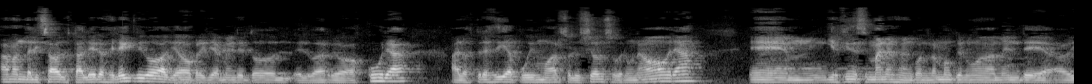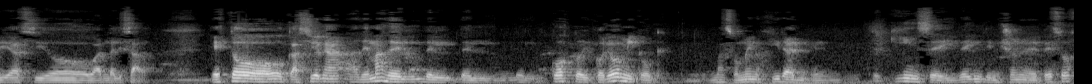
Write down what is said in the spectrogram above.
ha vandalizado los tableros eléctricos, ha quedado prácticamente todo el, barrio a oscura. A los tres días pudimos dar solución sobre una obra. Em, y el fin de semana nos encontramos que nuevamente había sido vandalizado. Esto ocasiona, además del, costo económico, que más o menos gira en, entre 15 y 20 millones de pesos,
